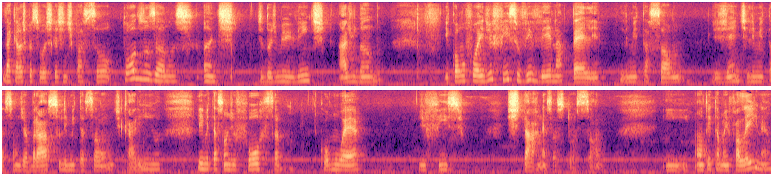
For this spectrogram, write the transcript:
daquelas pessoas que a gente passou todos os anos antes de 2020 ajudando e como foi difícil viver na pele limitação de gente, limitação de abraço, limitação de carinho, limitação de força, como é difícil estar nessa situação. E ontem também falei, né,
